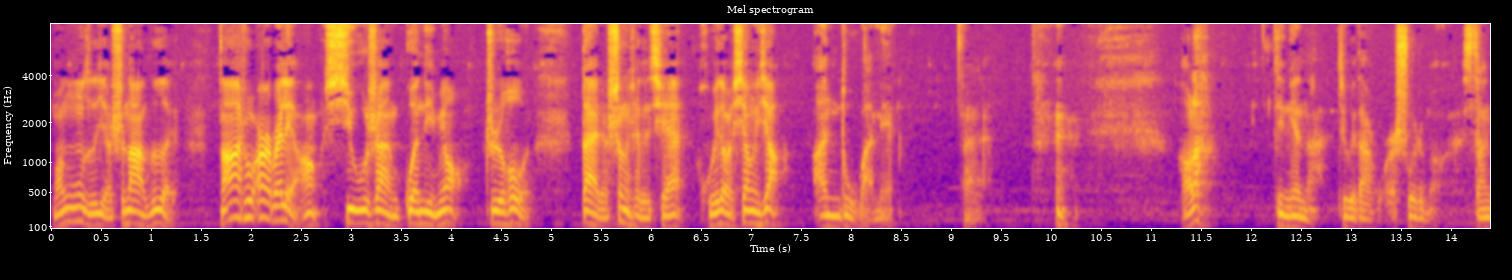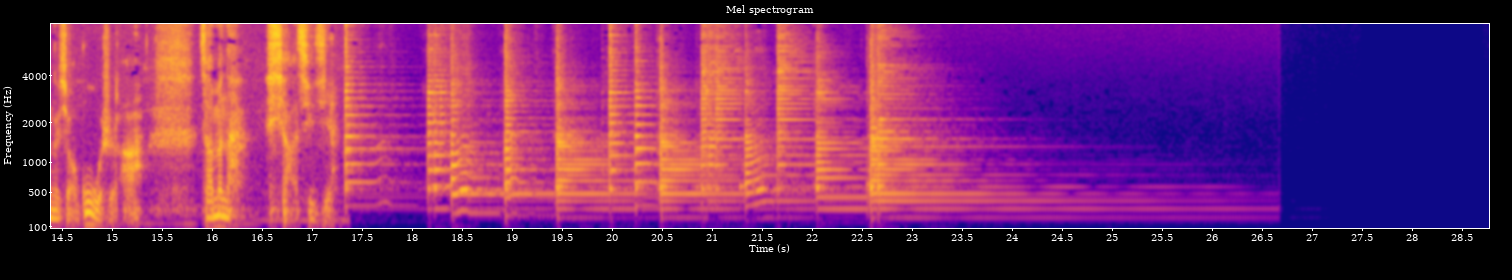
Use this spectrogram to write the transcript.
王公子也是那个呀，拿出二百两修缮关帝庙之后，带着剩下的钱回到乡下安度晚年。哎，好了，今天呢就给大伙儿说这么三个小故事啊，咱们呢下期见。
